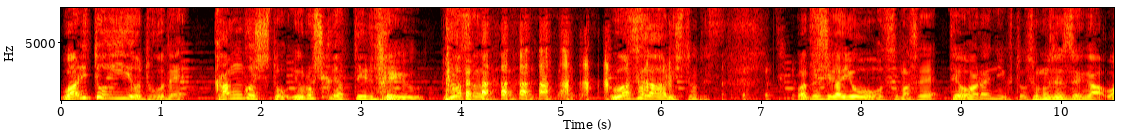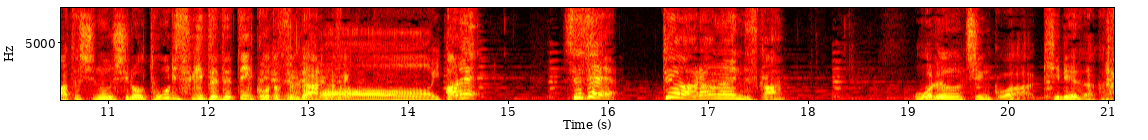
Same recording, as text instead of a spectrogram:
割といい男で、看護師とよろしくやっているという噂が、噂がある人です。私が用を済ませ、手を洗いに行くと、その先生が私の後ろを通り過ぎて出て行こうとするではありませんか。あれ？先生手を洗わないんですか？俺のチンコは綺麗だから、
